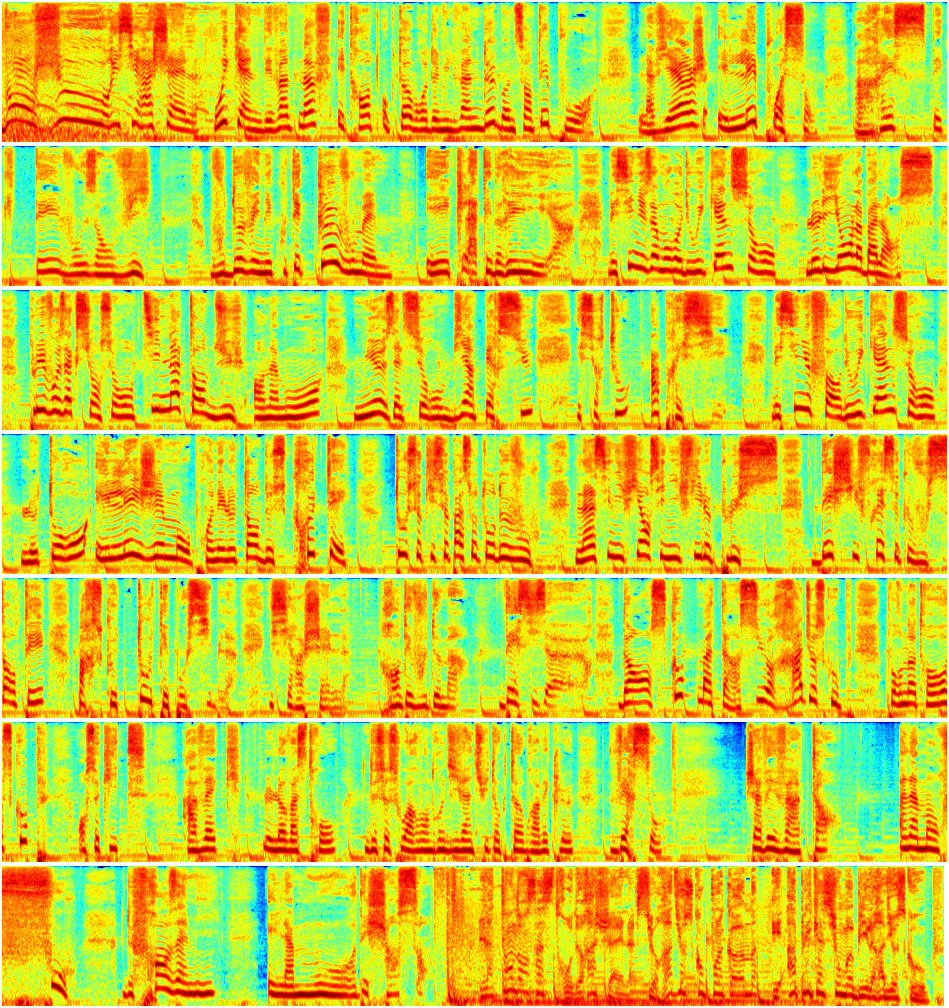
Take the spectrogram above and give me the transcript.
Bonjour, ici Rachel. Week-end des 29 et 30 octobre 2022, bonne santé pour la Vierge et les poissons. Respectez vos envies. Vous devez n'écouter que vous-même et éclater de rire. Les signes amoureux du week-end seront le lion, la balance. Plus vos actions seront inattendues en amour, mieux elles seront bien perçues et surtout appréciées. Les signes forts du week-end seront le taureau et les gémeaux. Prenez le temps de scruter tout ce qui se passe autour de vous. L'insignifiant signifie le plus. Déchiffrez ce que vous sentez parce que tout est possible. Ici Rachel. Rendez-vous demain dès 6 heures dans Scoop Matin sur Radio Scoop. Pour notre horoscope, on se quitte avec le Love Astro de ce soir vendredi 28 octobre avec le Verseau. J'avais 20 ans, un amant fou de francs amis et l'amour des chansons. La tendance astro de Rachel sur radioscope.com et application mobile Radioscope.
